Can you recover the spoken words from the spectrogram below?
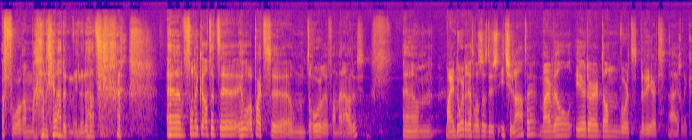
Forum Adrianum, inderdaad. Eh, vond ik altijd heel apart om te horen van mijn ouders. Ehm, maar in Dordrecht was het dus ietsje later, maar wel eerder dan wordt beweerd eigenlijk.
